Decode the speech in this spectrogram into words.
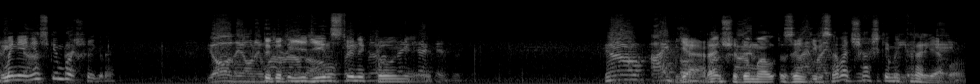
Мне не с кем больше играть. Ты тут единственный, кто умеет. Я раньше думал заинтересовать шашками королеву.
